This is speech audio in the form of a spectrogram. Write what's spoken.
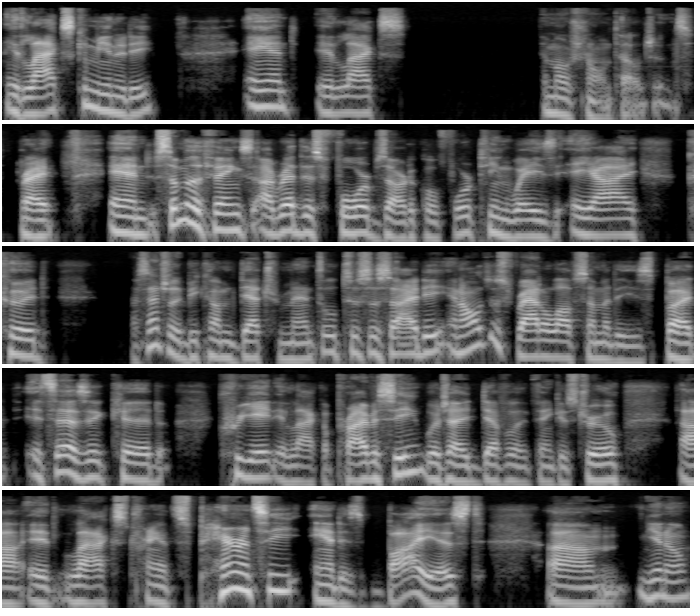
It lacks community and it lacks emotional intelligence, right? And some of the things I read this Forbes article 14 ways AI could essentially become detrimental to society. And I'll just rattle off some of these, but it says it could create a lack of privacy, which I definitely think is true. Uh, it lacks transparency and is biased. Um, you know,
